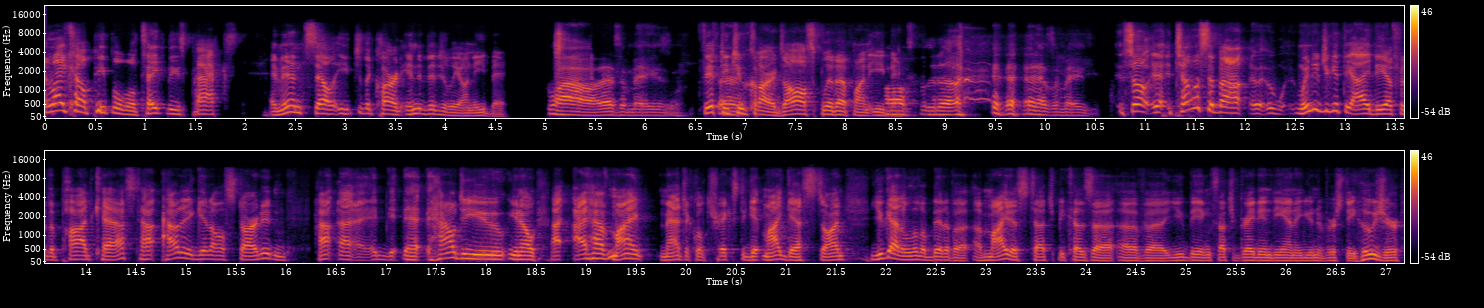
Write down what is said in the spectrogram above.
like how people will take these packs and then sell each of the card individually on eBay. Wow, that's amazing. 52 that's, cards all split up on eBay. All split up. that's amazing. So uh, tell us about uh, when did you get the idea for the podcast? How, how did it get all started? And how, uh, uh, how do you, you know, I, I, have my magical tricks to get my guests on. You got a little bit of a, a Midas touch because of you being such a great Indiana University Hoosier.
